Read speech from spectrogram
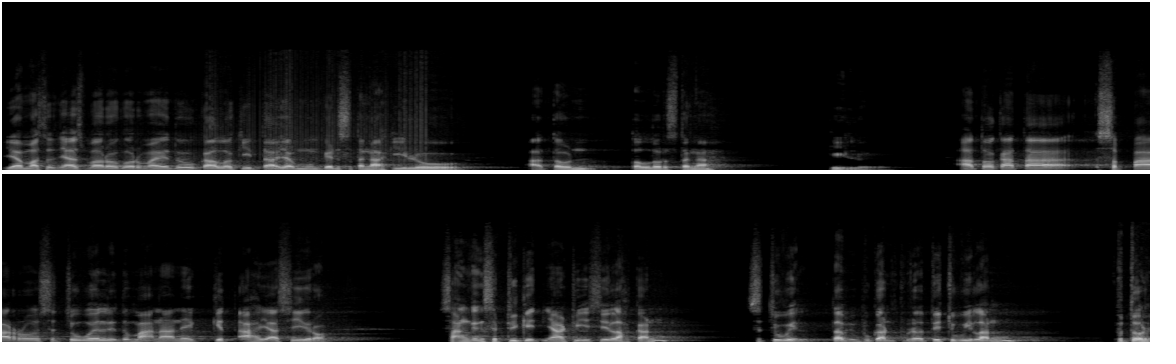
Ya maksudnya separuh kurma itu kalau kita ya mungkin setengah kilo atau telur setengah kilo. Atau kata separuh secuil itu maknanya kit ahyasiroh. Saking sedikitnya diistilahkan secuil. Tapi bukan berarti cuilan Betul.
